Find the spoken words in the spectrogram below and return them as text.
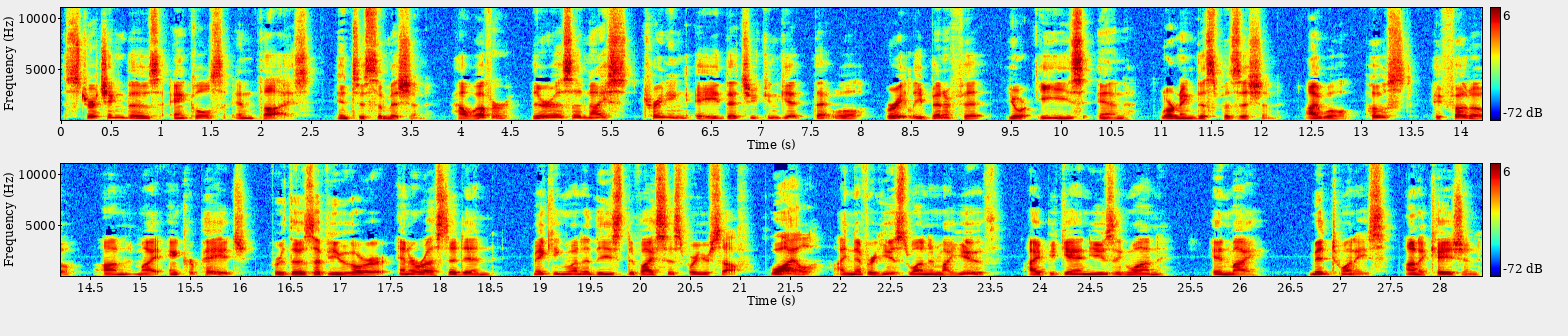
stretching those ankles and thighs into submission. However, there is a nice training aid that you can get that will greatly benefit your ease in learning this position. I will post a photo on my Anchor page for those of you who are interested in making one of these devices for yourself. While I never used one in my youth, I began using one in my mid 20s on occasion,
